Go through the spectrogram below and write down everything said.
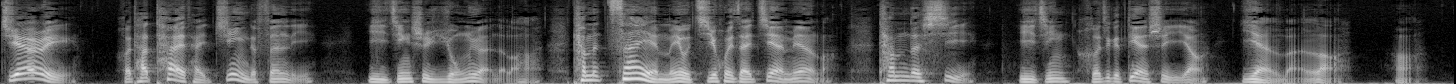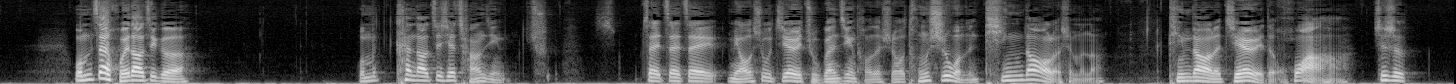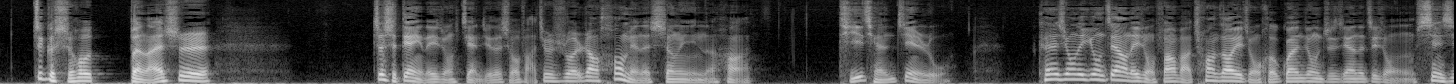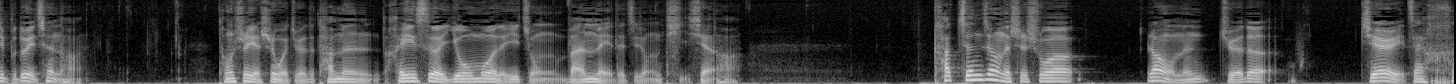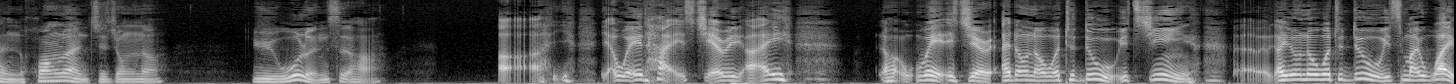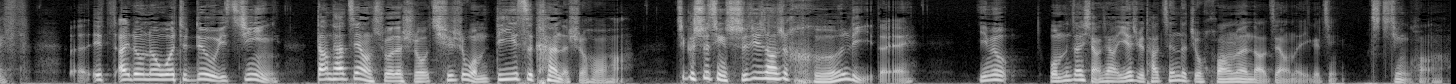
，Jerry 和他太太 Jean 的分离已经是永远的了哈。他们再也没有机会再见面了。他们的戏已经和这个电视一样演完了啊。我们再回到这个，我们看到这些场景出，在在在描述 Jerry 主观镜头的时候，同时我们听到了什么呢？听到了 Jerry 的话，哈，就是这个时候本来是，这是电影的一种剪辑的手法，就是说让后面的声音呢，哈，提前进入。科恩兄弟用这样的一种方法，创造一种和观众之间的这种信息不对称，哈。同时，也是我觉得他们黑色幽默的一种完美的这种体现哈。他真正的是说，让我们觉得 Jerry 在很慌乱之中呢，语无伦次哈。啊，Yeah，wait, hi, it's Jerry. I，然后 Wait, it's Jerry. I don't know what to do. It's Jean. I don't know what to do. It's my wife. It's I don't know what to do. It's Jean. 当他这样说的时候，其实我们第一次看的时候，哈，这个事情实际上是合理的，哎，因为我们在想象，也许他真的就慌乱到这样的一个境境况啊。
